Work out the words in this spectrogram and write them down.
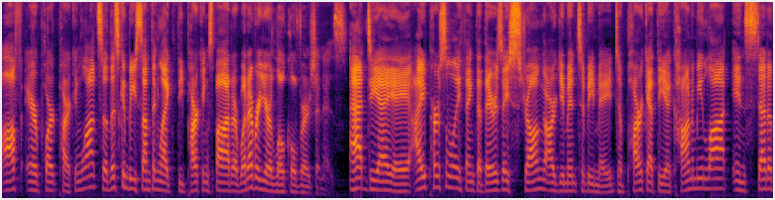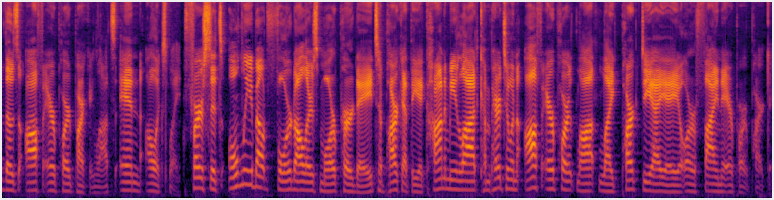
off-airport parking lot, so this can be something like the parking spot or whatever your local version is. At DIA, I personally think that there is a strong argument to be made to park at the economy lot instead of those off-airport parking lots, and I'll explain. First, it's only about $4 more per day to park at the economy lot compared to an off airport lot like Park DIA or Fine Airport Parking.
